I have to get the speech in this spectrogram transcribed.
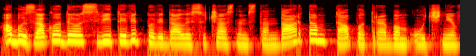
аби заклади освіти відповідали сучасним стандартам та потребам учнів.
